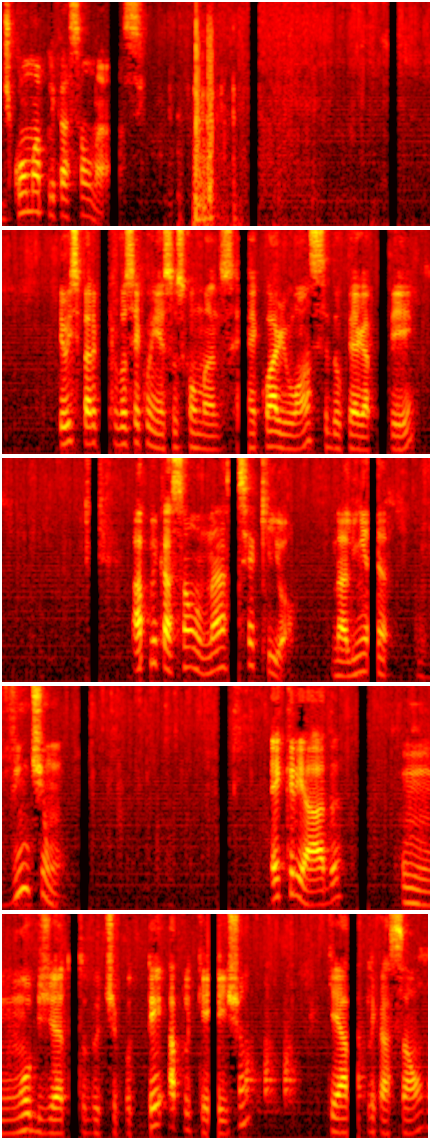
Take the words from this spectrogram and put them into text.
de como a aplicação nasce. Eu espero que você conheça os comandos require once do PHP. A aplicação nasce aqui, ó, na linha 21. É criada um objeto do tipo TApplication, que é a aplicação.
